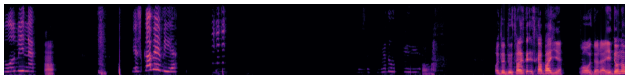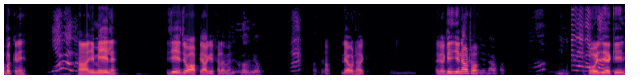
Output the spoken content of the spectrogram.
तू भी ने हाँ। किसका बेबी है? रही है। हाँ। और जो दूसरा इसका, इसका भाई है वो उधर है। ये दोनों बकरे हैं। ये वाला? हाँ ये मेल है। ये जो आपके आगे खड़ा हुआ है। हाँ ले आओ उठा के लेकिन ये ना उठाओ। और ये अकील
